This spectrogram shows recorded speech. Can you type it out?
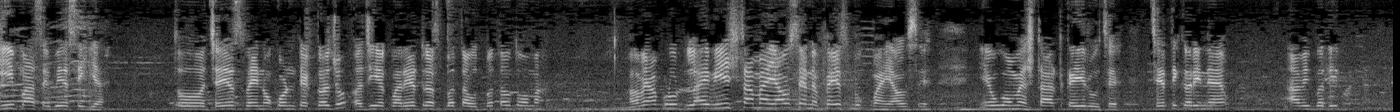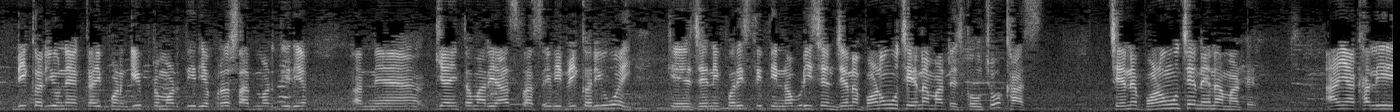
ઘી પાસે બેસી ગયા. તો જયેશભાઈનો કોન્ટેક કરજો. હજી એકવાર એડ્રેસ બતાવું બતાવતો આમાં હવે આપણું લાઈવ ઇન્સ્ટામાં આવશે ને ફેસબુકમાં આવશે. એવું અમે સ્ટાર્ટ કર્યું છે. જેથી કરીને આવી બધી દીકરીઓને કંઈ પણ ગિફ્ટ મળતી રહે, પ્રસાદ મળતી રહે અને ક્યાંય તમારી આસપાસ એવી દીકરીઓ હોય કે જેની પરિસ્થિતિ નબળી છે ને જેને ભણવું છે એના માટે જ કહું છું, ખાસ. જેને ભણવું છે ને એના માટે. અહીંયા ખાલી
